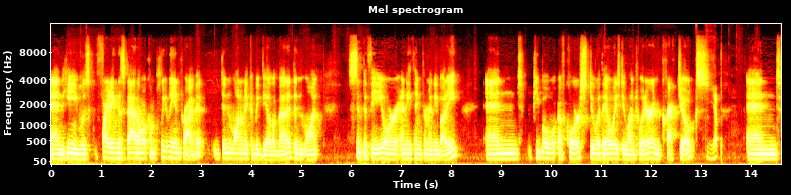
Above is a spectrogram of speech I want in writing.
and he was fighting this battle completely in private. Didn't want to make a big deal about it. Didn't want sympathy or anything from anybody. And people, of course, do what they always do on Twitter and crack jokes. Yep. And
